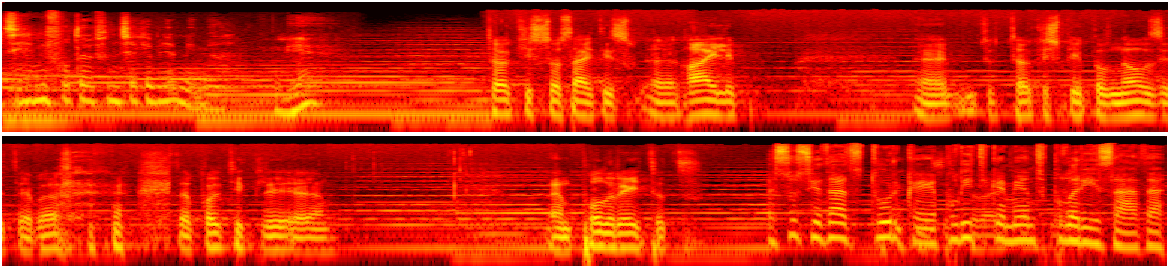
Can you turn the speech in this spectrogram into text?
Senin bir fotoğrafını çekebilir miyim ya? Niye? Turkish society is uh, highly uh, Turkish people knows it about the politically uh, A sociedade turca é politicamente polarizada.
